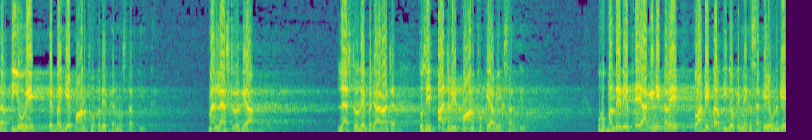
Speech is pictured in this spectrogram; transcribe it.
ਧਰਤੀ ਹੋਵੇ ਤੇ ਭਈਏ ਪਾਣ ਥੁੱਕਦੇ ਫਿਰਨ ਉਸ ਧਰਤੀ ਉੱਤੇ। ਮੈਂ ਲੈਸਟਰ ਗਿਆ। ਲੈਸਟਰ ਦੇ ਬਾਜ਼ਾਰਾਂ 'ਚ ਤੁਸੀਂ ਅੱਜ ਵੀ ਪਾਣ ਥੁੱਕਿਆ ਵੇਖ ਸਕਦੇ ਹੋ। ਉਹ ਬੰਦੇ ਦੇ ਇੱਥੇ ਆ ਕੇ ਨਹੀਂ ਟਲੇ, ਤੁਹਾਡੀ ਧਰਤੀ ਤੋਂ ਕਿੰਨੇ ਕੁ ਸਕੇ ਹੋਣਗੇ?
